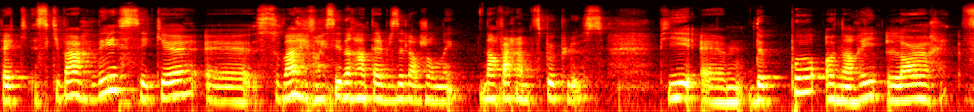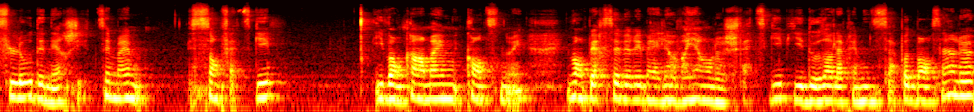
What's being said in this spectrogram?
Fait que ce qui va arriver, c'est que euh, souvent, ils vont essayer de rentabiliser leur journée, d'en faire un petit peu plus, puis euh, de pas honorer leur flot d'énergie. Tu sais, même s'ils sont fatigués, ils vont quand même continuer. Ils vont persévérer. Ben là, voyons, là, je suis fatiguée, puis il est 2 heures de l'après-midi, ça n'a pas de bon sens, là.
